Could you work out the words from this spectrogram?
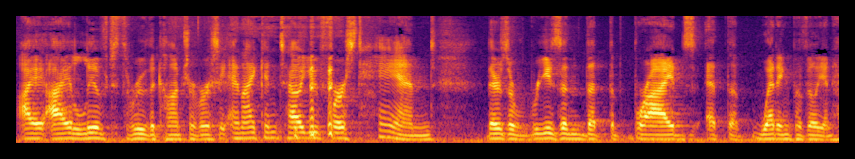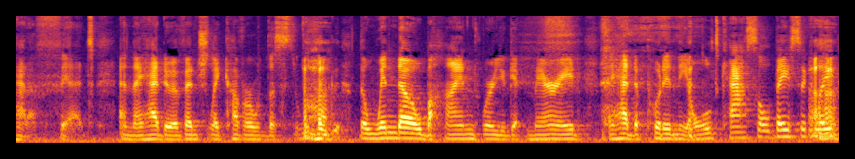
I I lived through the controversy, and I can tell you firsthand. There's a reason that the brides at the wedding pavilion had a fit, and they had to eventually cover the, the, uh-huh. the window behind where you get married. They had to put in the old castle, basically, uh-huh.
